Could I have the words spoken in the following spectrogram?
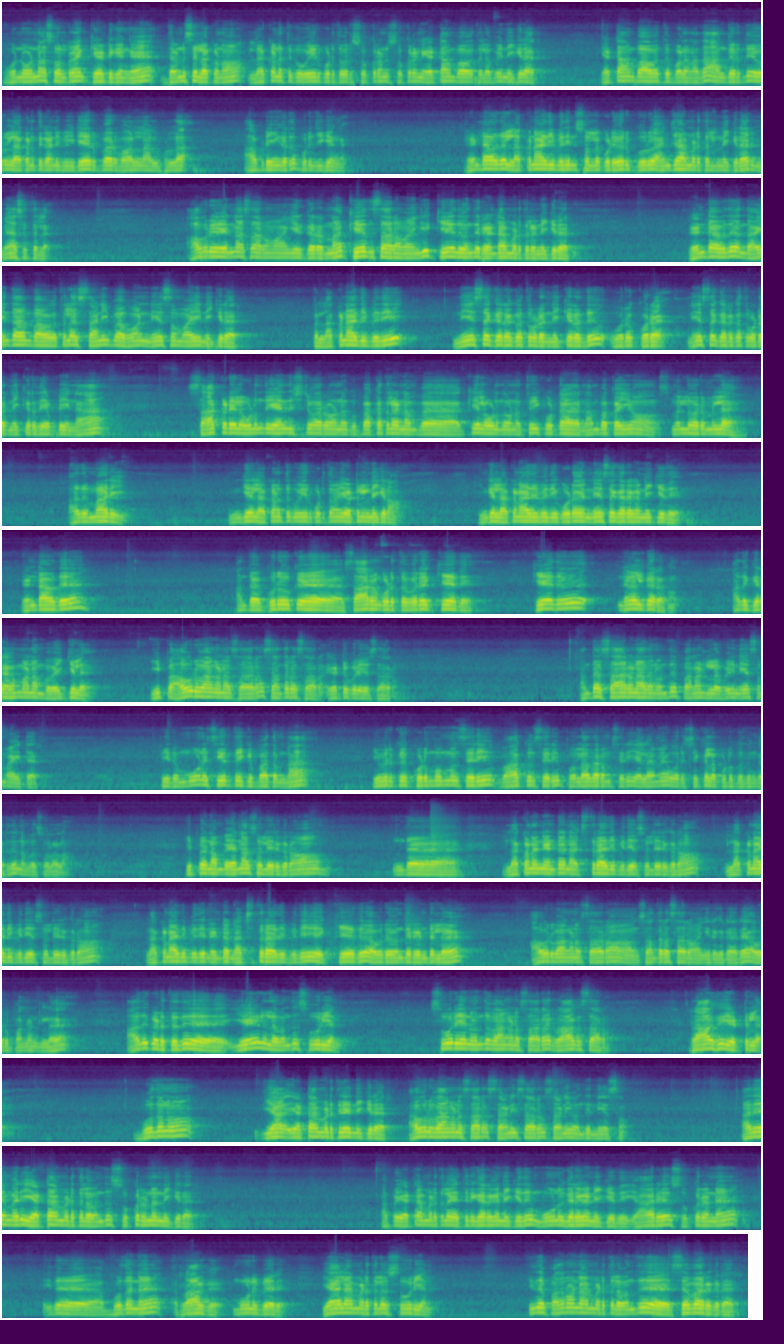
ஒன்று ஒன்றா சொல்கிறேன் கேட்டுக்கோங்க. தனுசு லக்கணம் லக்கணத்துக்கு உயிர் கொடுத்தவர் சுக்கரன். சுக்கரன் எட்டாம் பாவத்தில் போய் நிற்கிறார் எட்டாம் பாவத்து பலனை தான் அங்கேருந்து இவர் லக்கணத்துக்கு அனுப்பிக்கிட்டே இருப்பார் வாழ்நாள் ஃபுல்லாக அப்படிங்கிறத புரிஞ்சுக்கோங்க. ரெண்டாவது லக்னாதிபதினு சொல்லக்கூடியவர் குரு அஞ்சாம் இடத்துல நிற்கிறார் மேசத்தில். அவர் என்ன சாரம் வாங்கியிருக்காருன்னா கேது சாரம் வாங்கி கேது வந்து ரெண்டாம் இடத்துல நிற்கிறார் ரெண்டாவது அந்த ஐந்தாம் பாவகத்தில் சனி பகவான் நேசமாகி நிற்கிறார் இப்போ லக்னாதிபதி நேச கிரகத்தோட நிற்கிறது ஒரு குறை. நேச கிரகத்தோட நிற்கிறது எப்படின்னா சாக்கடையில் விழுந்து ஏந்திச்சிட்டு வரவனுக்கு பக்கத்தில் நம்ம கீழே உளுந்தவனை தூக்கி விட்டா நம்ம கையும் ஸ்மெல் வரும்ல? அது மாதிரி. இங்கே லக்கணத்துக்கு உயிர் கொடுத்தவன் எட்டில் நிற்கிறான் இங்கே லக்னாதிபதி கூட நேசகரகம் நிற்கிது. ரெண்டாவது அந்த குருவுக்கு சாரம் கொடுத்தவர் கேது. கேது நிழல் கிரகம் அது கிரகமாக நம்ம வைக்கல. இப்போ அவர் வாங்கின சாரம் சந்திர சாரம் எட்டுக்குரிய சாரம். அந்த சாரநாதன் வந்து பன்னெண்டில் போய் நேசமாயிட்டார். இப்போ இது மூணு சீர்திருத்தி பார்த்தோம்னா இவருக்கு குடும்பமும் சரி வாக்கும் சரி பொருளாதாரம் சரி எல்லாமே ஒரு சிக்கலை கொடுக்குதுங்கிறது நம்ம சொல்லலாம். இப்போ நம்ம என்ன சொல்லியிருக்கிறோம்? இந்த லக்கணன் என்ற நட்சத்திராதிபதியை சொல்லியிருக்கிறோம். லக்கணாதிபதியை சொல்லியிருக்கிறோம். லக்கணாதிபதி என்ற நட்சத்திராதிபதி கேது அவர் வந்து ரெண்டில். அவர் வாங்கின சாரம் சந்திர சாரம் வாங்கியிருக்கிறாரு அவர் பன்னெண்டில். அதுக்கு அடுத்தது ஏழில் வந்து சூரியன். சூரியன் வந்து வாங்கின சாரம் ராகு சாரம். ராகு எட்டில். புதனும் எட்டாம் இடத்துலேயே நிற்கிறார் அவர் வாங்கின சாரம் சனி சாரம் சனி வந்து நேசம். அதே மாதிரி எட்டாம் இடத்துல வந்து சுக்கிரனும் நிற்கிறார் அப்போ எட்டாம் இடத்துல எத்தனை கிரகம் நிற்கிது மூணு கிரகம் நிற்கிது யார்? சுக்கிரனு இது புதனு ராகு மூணு பேர். ஏழாம் இடத்துல சூரியன். இது பதினொன்றாம் இடத்துல வந்து செவ்வாய் இருக்கிறார்.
